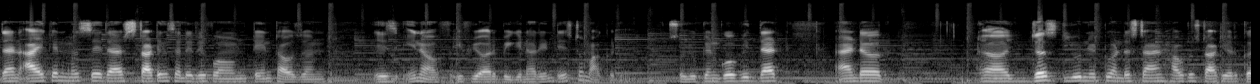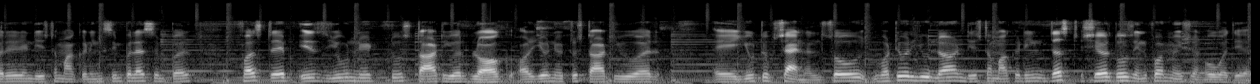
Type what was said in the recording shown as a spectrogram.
then i can must say that starting salary from 10000 is enough if you are a beginner in digital marketing so you can go with that. And uh, uh, just you need to understand how to start your career in digital marketing. Simple as simple. First step is you need to start your blog or you need to start your a youtube channel. So whatever you learn digital marketing just share those information over there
